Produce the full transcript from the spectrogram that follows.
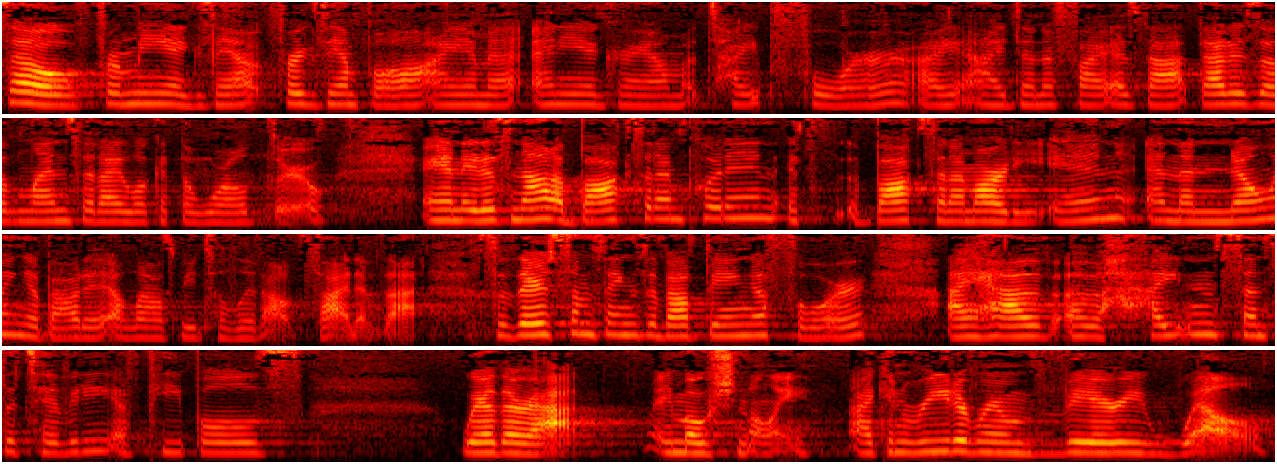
So for me, exam- for example, I am an Enneagram type 4. I identify as that. That is a lens that I look at the world through. And it is not a box that I'm put in, it's a box that I'm already in, and then knowing about it allows me to live outside of that. So there's some things about being a 4. I have a heightened sensitivity of people's where they're at emotionally. I can read a room very well.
